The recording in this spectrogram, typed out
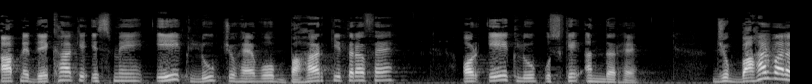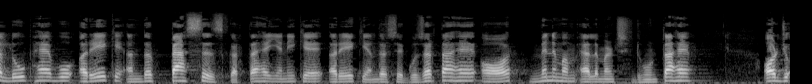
آپ نے دیکھا کہ اس میں ایک لوپ جو ہے وہ باہر کی طرف ہے اور ایک لوپ اس کے اندر ہے۔ جو باہر والا لوپ ہے وہ ارے کے اندر پیسز کرتا ہے یعنی کہ ارے کے اندر سے گزرتا ہے اور منیمم ایلیمنٹس ڈھونڈتا ہے۔ اور جو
